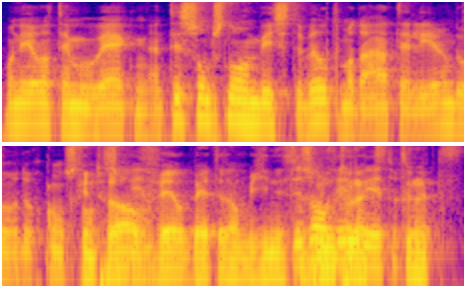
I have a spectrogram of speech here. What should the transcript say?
wanneer dat hij moet wijken. En het is soms nog een beetje te wild, maar dat gaat hij leren door, door Ik constant vind het te wel veel beter dan begin het Het is al seizoen, toen veel het, toen het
